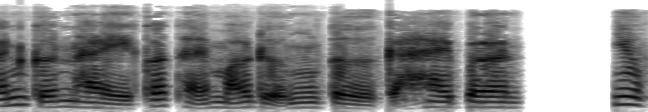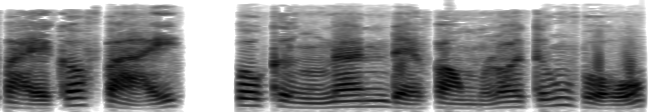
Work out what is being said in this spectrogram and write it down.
cánh cửa này có thể mở được từ cả hai bên. Như vậy có phải cô cần nên đề phòng lôi tướng vũ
